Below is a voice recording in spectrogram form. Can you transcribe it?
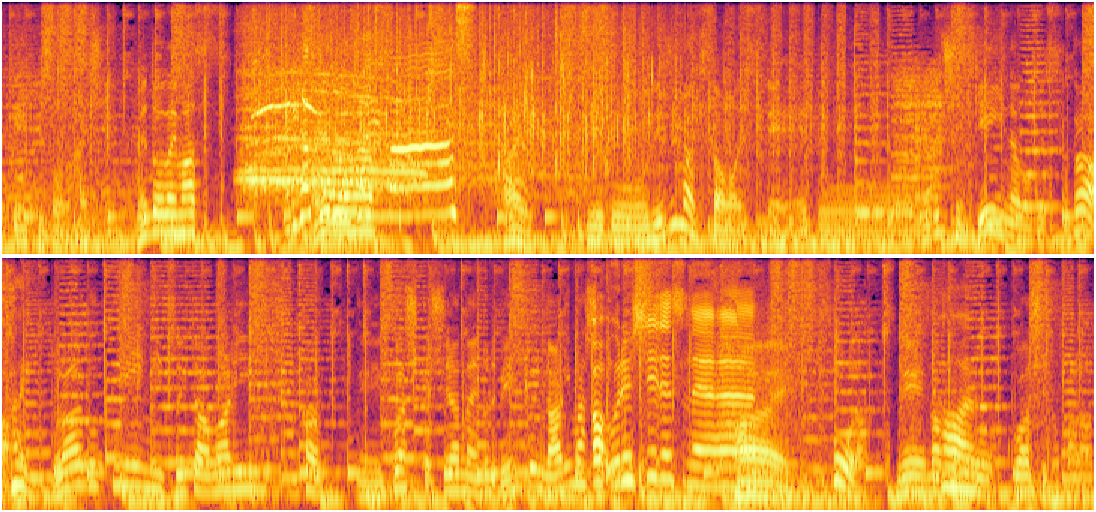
100エピソード配信おめでとうございます。ありがとうございますはい。えーとねじまきさんはですねえーと僕自身ゲイなのですが、はい。ドラァグクイーンについてあまりか、えー詳しく知らないので勉強になりました。あ嬉しいですね。はい、そうなんですね。なんかこう、はい。詳しいのかなと思っ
